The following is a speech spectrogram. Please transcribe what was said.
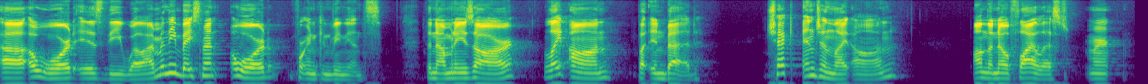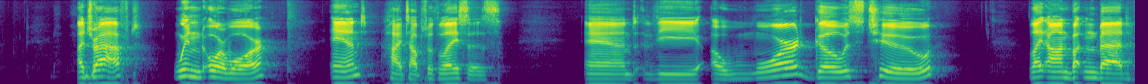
uh, award is the Well I'm in the Basement Award for Inconvenience. The nominees are Light On, but in bed. Check engine light on, on the no fly list, a draft, wind or war, and high tops with laces. And the award goes to Light On Button Bed.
